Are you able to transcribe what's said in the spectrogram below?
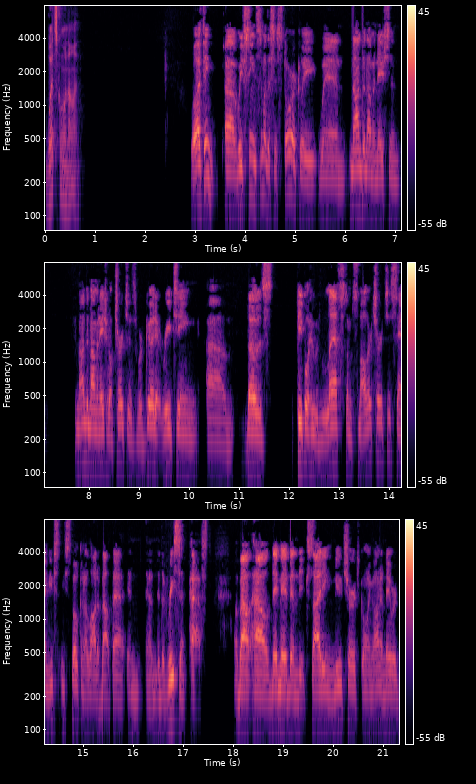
what's going on? Well, I think uh, we've seen some of this historically when non-denomination, non-denominational churches were good at reaching um, those people who left some smaller churches. Sam, you've, you've spoken a lot about that in, in the recent past. About how they may have been the exciting new church going on and they were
